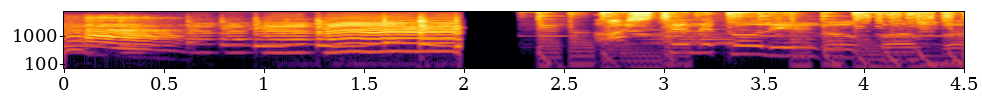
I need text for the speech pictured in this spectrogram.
হ্যাঁ। আসছেন কলিঙ্গ বাবা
